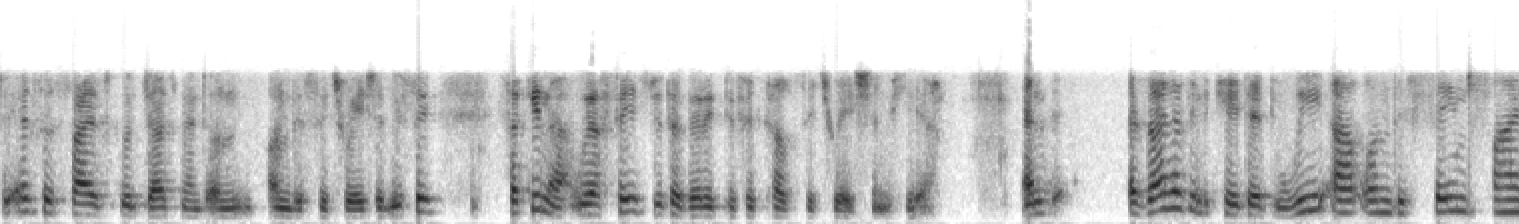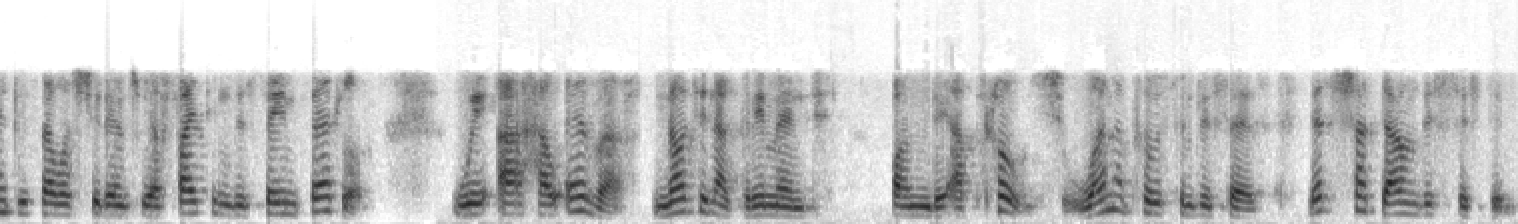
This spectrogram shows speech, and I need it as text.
to exercise good judgment on, on the situation. You see, Sakina, we are faced with a very difficult situation here. And as I have indicated, we are on the same side with our students. We are fighting the same battle. We are, however, not in agreement on the approach. One approach simply says, let's shut down this system.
